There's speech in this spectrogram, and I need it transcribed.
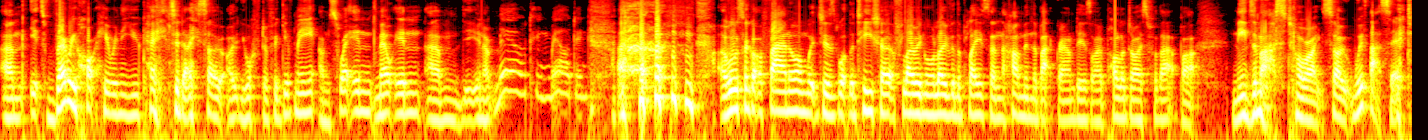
um, it's very hot here in the UK today, so uh, you have to forgive me. I'm sweating, melting, um, you know, melting, melting. I've also got a fan on, which is what the t-shirt flowing all over the place, and the hum in the background is. I apologise for that, but needs a must. All right. So with that said,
